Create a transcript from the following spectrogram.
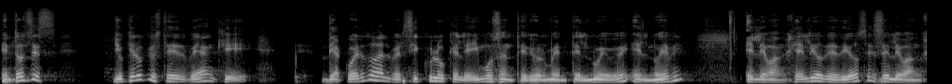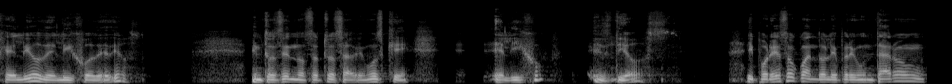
Entonces, yo quiero que ustedes vean que, de acuerdo al versículo que leímos anteriormente, el 9, el 9 el Evangelio de Dios es el Evangelio del Hijo de Dios. Entonces nosotros sabemos que el Hijo es Dios. Y por eso cuando le preguntaron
